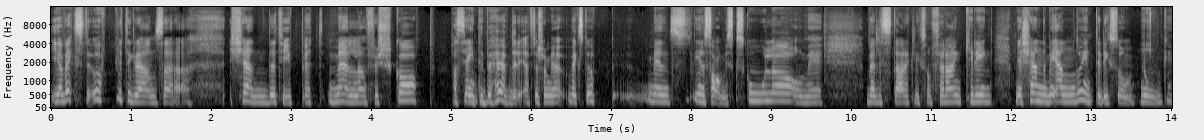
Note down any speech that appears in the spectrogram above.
jag växte upp lite grann så här, kände typ ett mellanförskap fast jag inte behövde det eftersom jag växte upp med en, i en samisk skola och med väldigt stark liksom, förankring. Men jag kände mig ändå inte liksom, nog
